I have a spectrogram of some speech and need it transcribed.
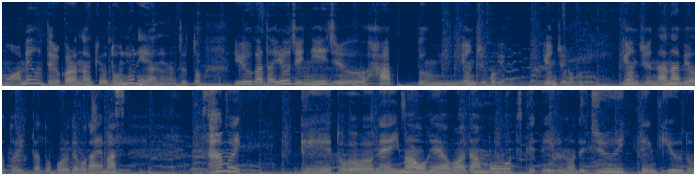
もう雨降ってるからな。今日どんよりやねんな。ずっと夕方4時28分45秒。46秒。47秒といったところでございます。寒い。えーとね今お部屋は暖房をつけているので11.9度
